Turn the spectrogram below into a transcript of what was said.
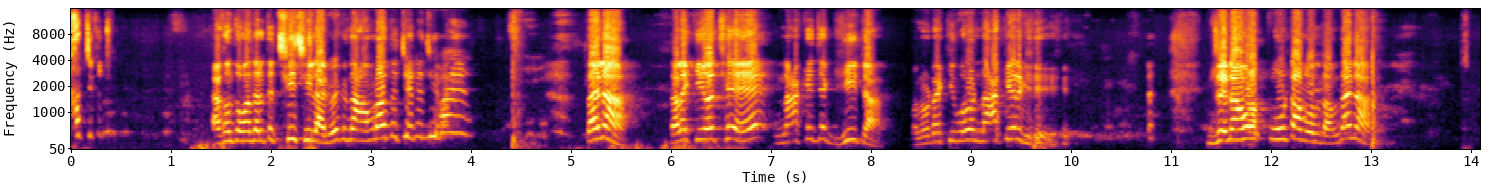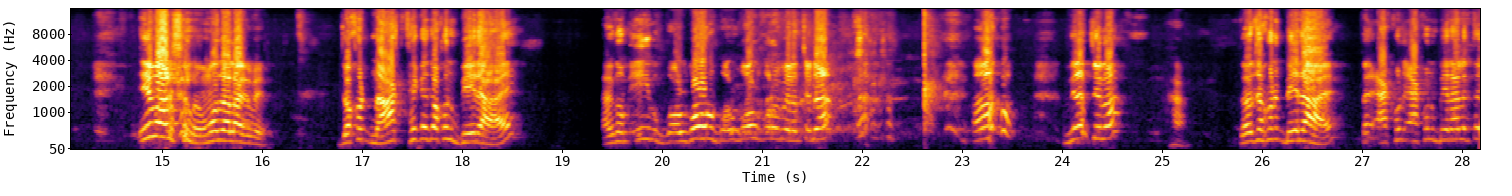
খাচ্ছি। এখন তোমাদের তো ছি ছি লাগবে, কিন্তু আমরাও তো চেটেছি ভাই। তাই না? তাহলে কি হচ্ছে? নাকের যে ঘিটা মানে ওটা কি বলো নাকের ঘি। যেটা আমরা কোনটা বলতাম, তাই না? এবার শোনো, মজা লাগবে। যখন নাক থেকে যখন বেরায়, একদম এই গল গল গল গল করে বেরোচ্ছে না? বেরোচ্ছে না? হ্যাঁ। যখন বেরায়, তো এখন এখন বেরালে তো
